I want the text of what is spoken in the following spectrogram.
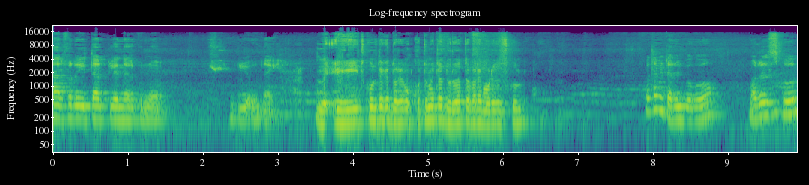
তারপরে এটার প্লেনের কোনো ইয়েও নাই। এই স্কুল থেকে ধরে কত মিটার দূরে হতে পারে মডেল স্কুল কত মিটার হইব গো? মডেল স্কুল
